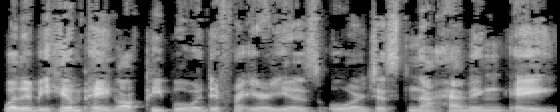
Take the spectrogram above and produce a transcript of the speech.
whether it be him paying off people in different areas or just not having a,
